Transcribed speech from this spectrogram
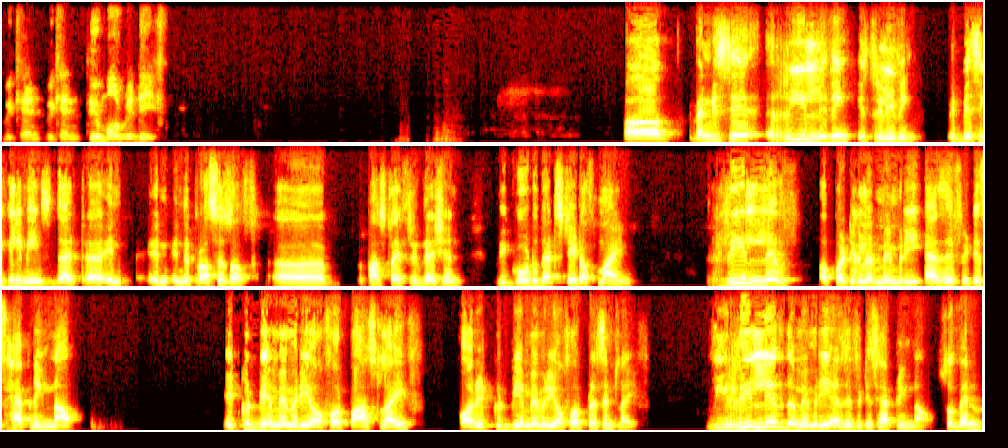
we can we can feel more relief? Uh, when we say reliving is relieving, it basically means that uh, in, in, in the process of uh, past life regression, we go to that state of mind, relive a particular memory as if it is happening now. It could be a memory of our past life, or it could be a memory of our present life. We relive the memory as if it is happening now. So when,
